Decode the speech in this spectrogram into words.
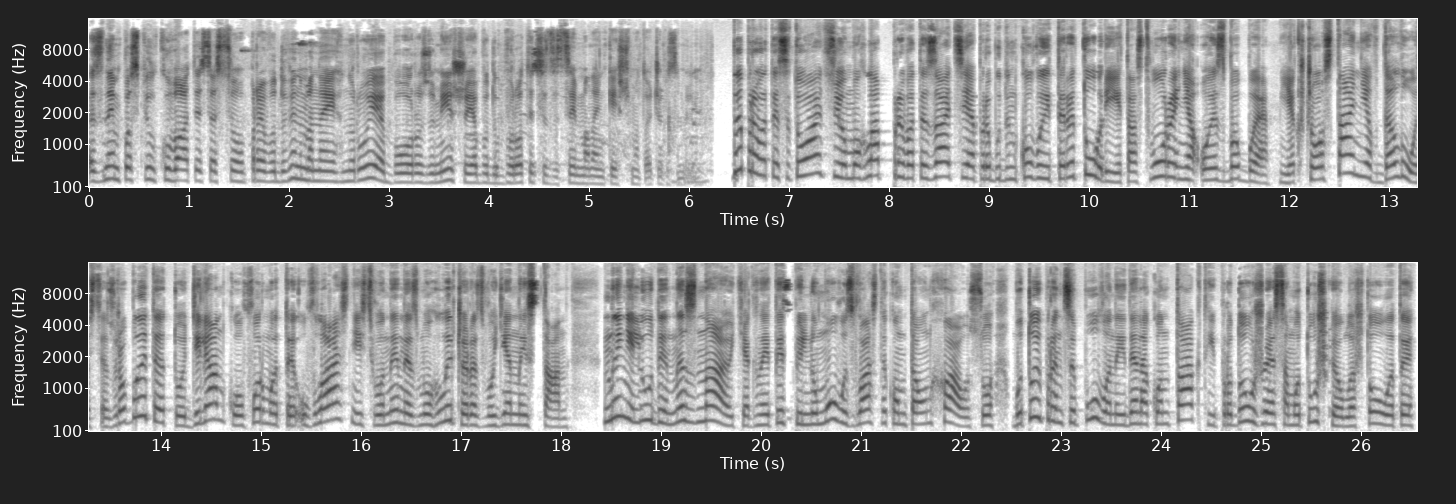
з ним поспілкуватися з цього приводу. Він мене ігнорує, бо розуміє, що я буду боротися за цей маленький шматочок землі. Виправити ситуацію могла б приватизація прибудинкової території та створення ОСББ. Якщо останнє вдалося зробити, то ділянку оформити у власність вони не змогли через воєнний стан. Нині люди не знають, як знайти спільну мову з власником таунхаусу, бо той принципово не йде на контакт і продовжує самотужки облаштовувати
